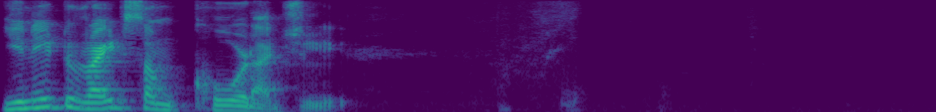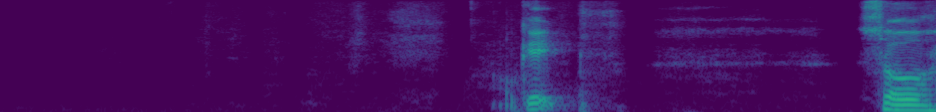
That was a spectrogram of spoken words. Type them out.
you need to write some code actually. Okay. So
